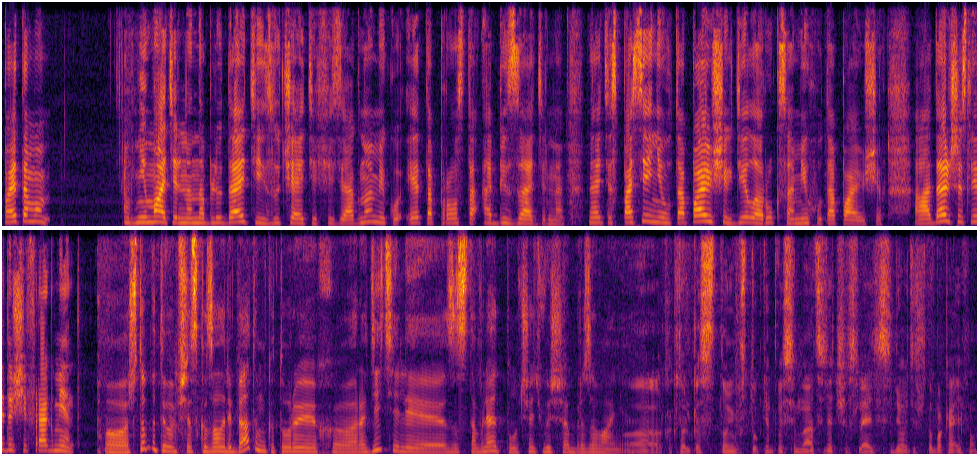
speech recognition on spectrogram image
поэтому внимательно наблюдайте изучайте физиогномику это просто обязательно знаете спасение утопающих дело рук самих утопающих а дальше следующий фрагмент а, что бы ты вообще сказал ребятам которых э, родители заставляют получать высшее образование а, как только стукнет 18 отчисляйтесь и делайте что по кайфу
